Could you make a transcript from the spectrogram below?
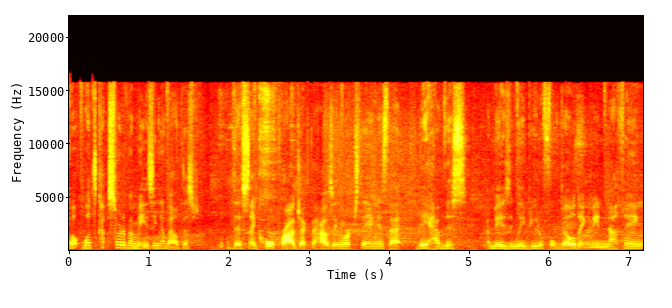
But what's sort of amazing about this, this like whole project, the Housing Works thing, is that they have this amazingly beautiful building. I mean, nothing,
